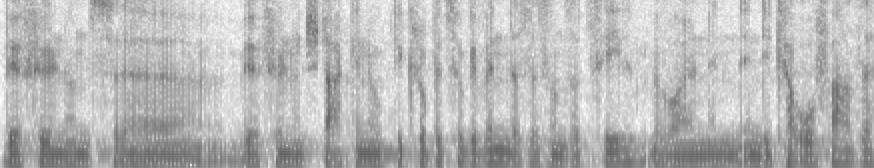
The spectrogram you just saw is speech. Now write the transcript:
Wir fühlen uns, äh, wir fühlen uns stark genug, die Gruppe zu gewinnen. Das ist unser Ziel. Wir wollen in, in die K.O.-Phase.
